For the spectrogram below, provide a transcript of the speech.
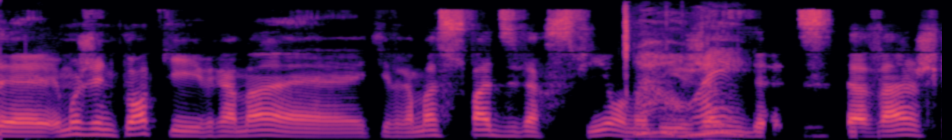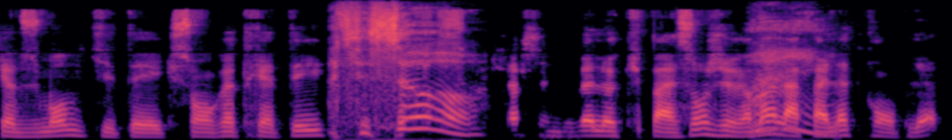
euh, moi, j'ai une cohorte qui est vraiment, qui est vraiment super diversifiée. On a ah des jeunes de 19 ans jusqu'à du monde qui, qui sont retraités. Ah, c'est ça. Qui cherchent une nouvelle occupation. J'ai vraiment la palette complète.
